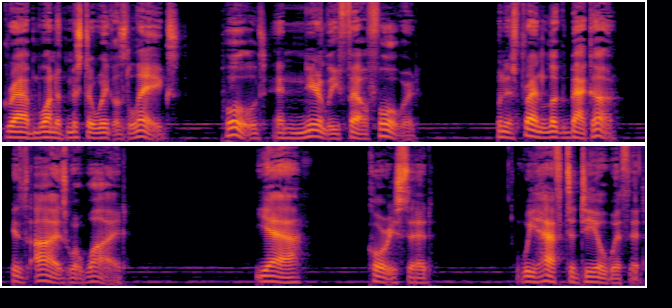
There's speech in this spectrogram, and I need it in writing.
grabbed one of Mr. Wiggles' legs, pulled, and nearly fell forward. When his friend looked back up, his eyes were wide. Yeah, Corey said. We have to deal with it.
